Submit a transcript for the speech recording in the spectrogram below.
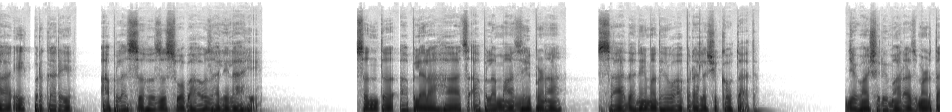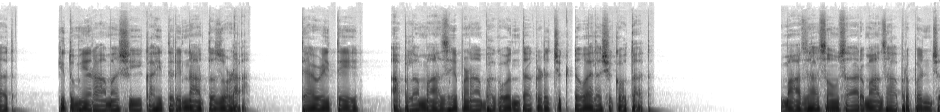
हा एक प्रकारे आपला सहज स्वभाव झालेला आहे. संत आपल्याला हाच आपला माझेपणा साधनेमध्ये वापरायला शिकवतात. जेव्हा श्री महाराज म्हणतात की तुम्ही रामाशी काहीतरी नातं जोडा. त्यावेळी ते आपला माझेपणा भगवंताकडे चिकटवायला शिकवतात. माझा संसार माझा प्रपंच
